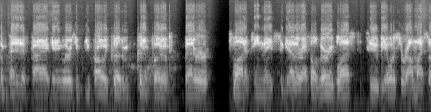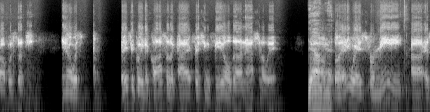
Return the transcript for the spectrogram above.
competitive kayak anglers, you, you probably could couldn't put a better slot of teammates together. I felt very blessed to be able to surround myself with such, you know, with basically the class of the kayak fishing field uh, nationally. Yeah, Um, but anyways, for me, uh, as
